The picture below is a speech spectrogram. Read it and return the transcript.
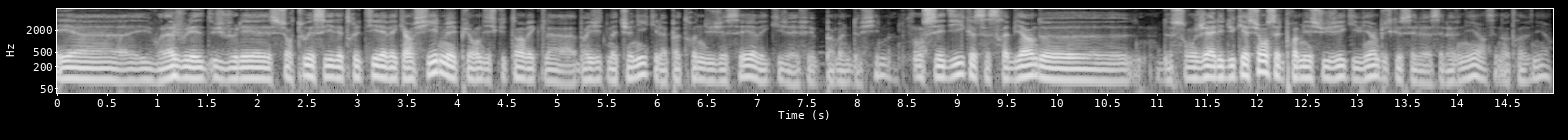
Euh, et, voilà, je voulais, surtout essayer d'être utile avec un film. Et puis en discutant avec la Brigitte Maccioni, qui est la patronne du GC, avec qui j'avais fait pas mal de films, on s'est dit que ça serait bien de, de songer à l'éducation. C'est le premier sujet qui vient, puisque c'est l'avenir, c'est notre avenir.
